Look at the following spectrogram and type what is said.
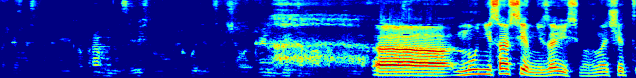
на левой стороне и направо независимо каналу. Ну, не совсем независимо. Значит,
